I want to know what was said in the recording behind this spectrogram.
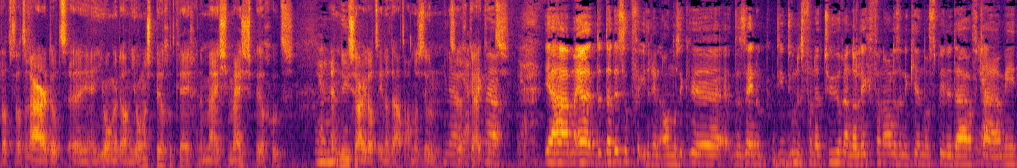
wat, wat raar dat eh, een jongen dan jongen speelgoed kreeg en een meisje meisje speelgoed. Ja. En nu zou je dat inderdaad anders doen, Ja. terugkijkend. Ja. ja maar ja, dat is ook voor iedereen anders. Ik, eh, er zijn ook, die doen het van nature en er ligt van alles en de kinderen spelen daar of Ja. daar mee.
